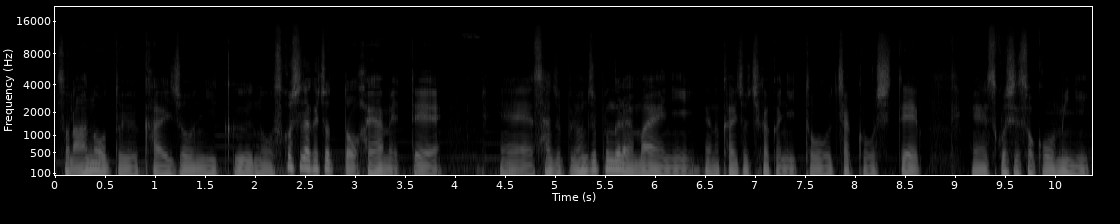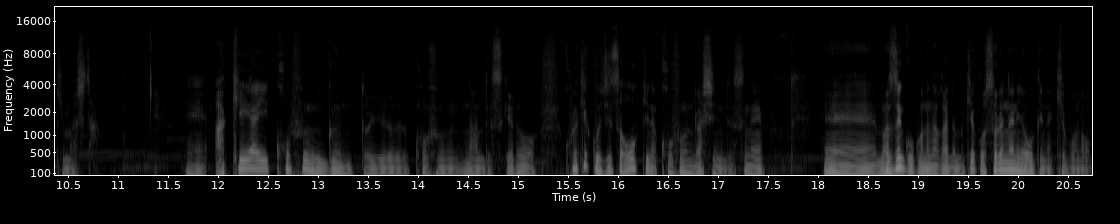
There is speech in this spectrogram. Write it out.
その阿能という会場に行くのを少しだけちょっと早めて、えー、30分40分ぐらい前にあの会場近くに到着をして、えー、少しそこを見に行きました。えー、明合古墳群という古墳なんですけどこれ結構実は大きな古墳らしいんですね、えーまあ、全国の中でも結構それなりに大きな規模の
